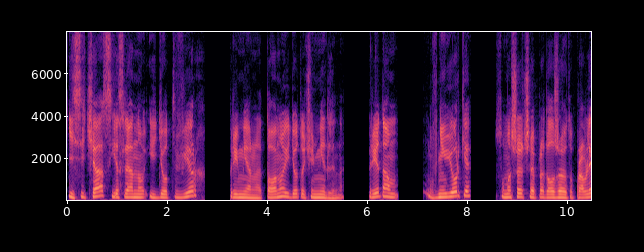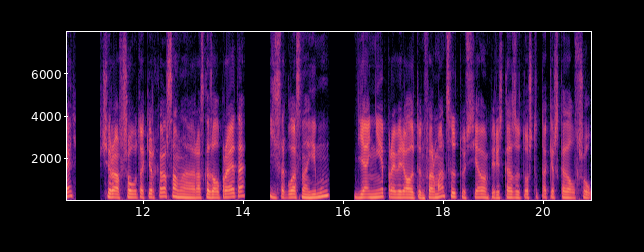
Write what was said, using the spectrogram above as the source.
И сейчас, если оно идет вверх примерно, то оно идет очень медленно. При этом в Нью-Йорке сумасшедшие продолжают управлять. Вчера в шоу Такер Карсон рассказал про это. И согласно ему, я не проверял эту информацию, то есть я вам пересказываю то, что Такер сказал в шоу.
